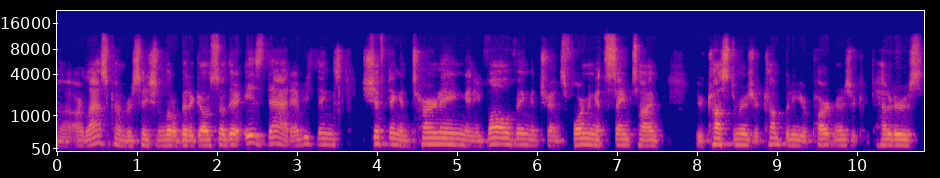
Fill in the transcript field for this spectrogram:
uh, our last conversation a little bit ago. So there is that everything's shifting and turning and evolving and transforming at the same time your customers, your company, your partners, your competitors,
